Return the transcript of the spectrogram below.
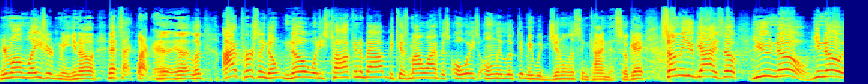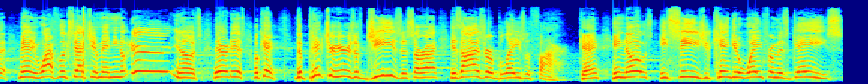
Your mom lasered me, you know. That's like, like uh, look. I personally don't know what he's talking about because my wife has always only looked at me with gentleness and kindness, okay? Some of you guys, though, you know, you know that, man, your wife looks at you, man, you know, you know, it's, there it is. Okay, the picture here is of Jesus, all right? His eyes are ablaze with fire, okay? He knows, he sees, you can't get away from his gaze.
